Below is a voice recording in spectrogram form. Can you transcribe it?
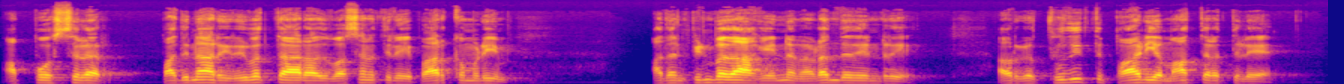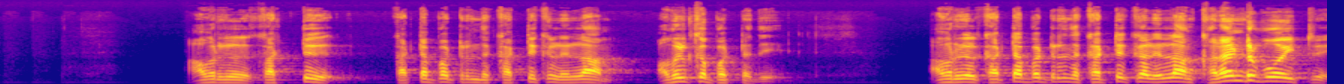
அப்போ சிலர் பதினாறு இருபத்தாறாவது வசனத்திலே பார்க்க முடியும். அதன் பின்பதாக என்ன நடந்தது என்று அவர்கள் துதித்து பாடிய மாத்திரத்திலே அவர்கள் கட்டு கட்டப்பட்டிருந்த கட்டுக்கள் எல்லாம் அவிழ்க்கப்பட்டது. அவர்கள் கட்டப்பட்டிருந்த கட்டுக்கள் எல்லாம் கலன்று போயிற்று.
